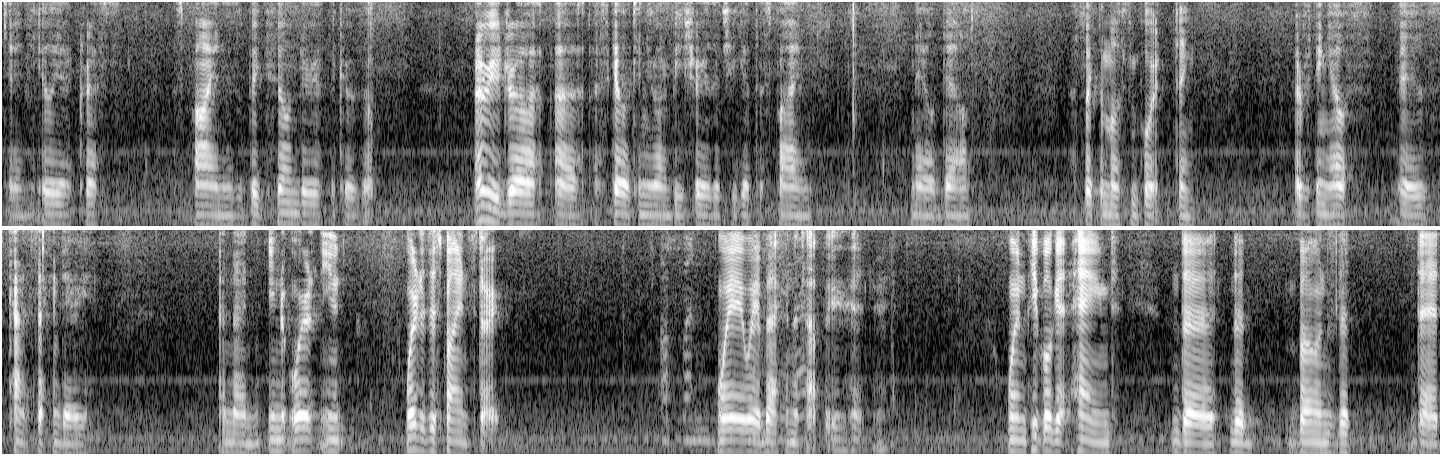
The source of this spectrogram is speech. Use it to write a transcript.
Getting the iliac crest. The spine is a big cylinder that goes up. Whenever you draw a, a skeleton, you want to be sure that you get the spine nailed down. That's like the most important thing. Everything else is kind of secondary. And then you know where you where does the spine start? Way way back in the top of your head. Right? When people get hanged, the the bones that that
